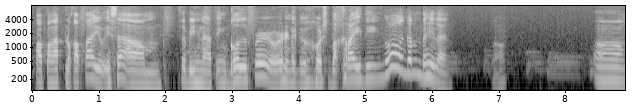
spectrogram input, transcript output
papangatlo ka pa, yung isa, um, sabihin natin, golfer or nag-horseback riding. No, ganun dahilan. No? Um,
